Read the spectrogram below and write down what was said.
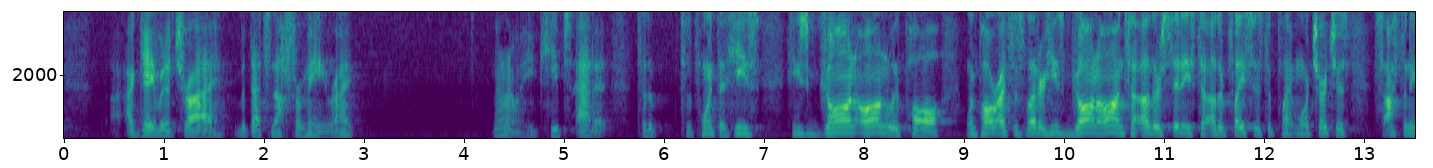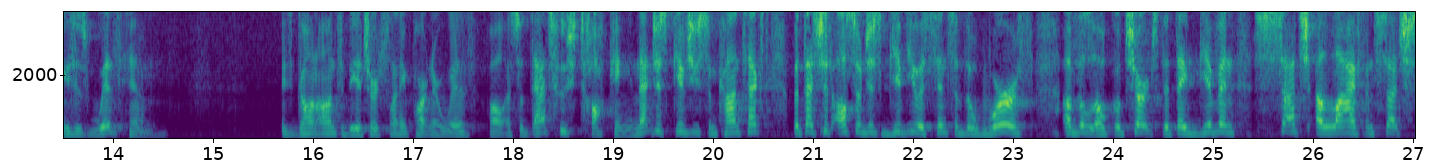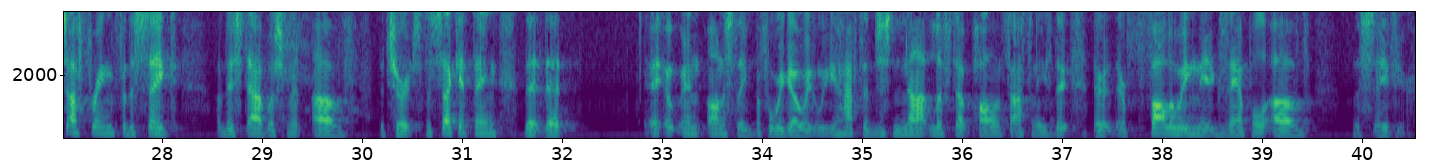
I gave it a try, but that's not for me, right? No, no, no. He keeps at it to the, to the point that he's, he's gone on with Paul. When Paul writes this letter, he's gone on to other cities, to other places to plant more churches. Sosthenes is with him. He's gone on to be a church planting partner with Paul. And so that's who's talking. And that just gives you some context, but that should also just give you a sense of the worth of the local church, that they've given such a life and such suffering for the sake of the establishment of the church. The second thing that, that eh, oh, and honestly, before we go, we, we have to just not lift up Paul and Sosthenes. They're, they're, they're following the example of the Savior.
